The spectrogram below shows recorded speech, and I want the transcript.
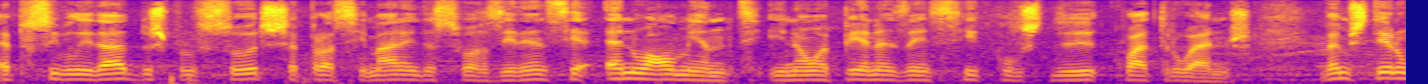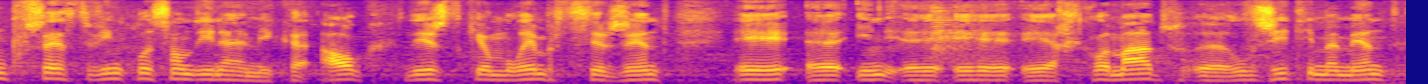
a possibilidade dos professores se aproximarem da sua residência anualmente e não apenas em ciclos de quatro anos. Vamos ter um processo de vinculação dinâmica, algo que desde que eu me lembro de ser gente é, é, é reclamado legitimamente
